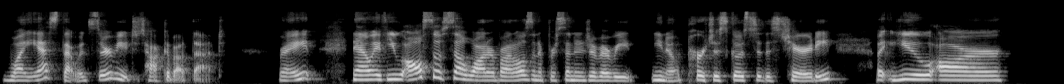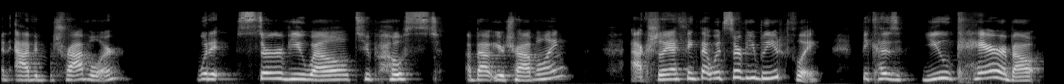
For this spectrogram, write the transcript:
Why, yes, that would serve you to talk about that. Right. Now, if you also sell water bottles and a percentage of every, you know, purchase goes to this charity, but you are an avid traveler, would it serve you well to post about your traveling? Actually, I think that would serve you beautifully because you care about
